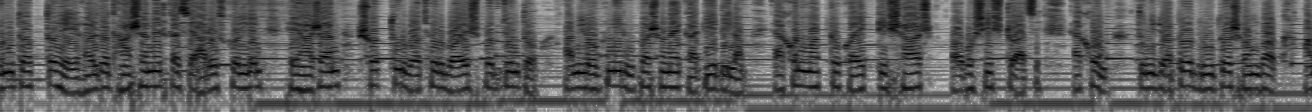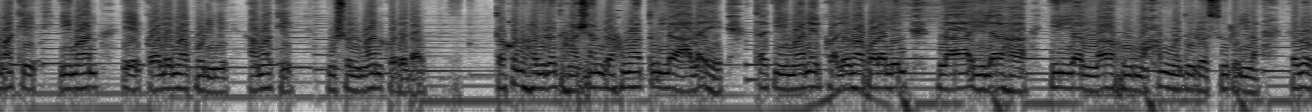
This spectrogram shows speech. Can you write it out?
অনুতপ্ত হয়ে হজরত হাসানের কাছে আরজ করলেন, হে হাসান, সত্তর বছর বয়স পর্যন্ত আমি অগ্নির উপাসনায় কাটিয়ে দিলাম। এখন মাত্র কয়েকটি শ্বাস অবশিষ্ট আছে। এখন তুমি যত দ্রুত সম্ভব আমাকে ইমান এর কলেমা পড়িয়ে আমাকে মুসলমান করে দাও। তখন হজরত হাসান রহমাতুল্লাহ আলাহে তাকে ইমানের কলেমা পড়ালেন, লা ইলাহা ইল্লাল্লাহু মোহাম্মদুর রসুল্লাহ এবং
